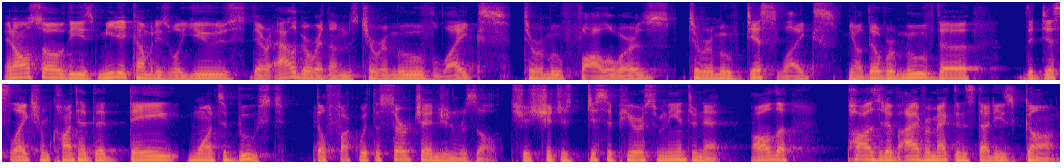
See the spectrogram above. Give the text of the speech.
and also these media companies will use their algorithms to remove likes to remove followers to remove dislikes you know they'll remove the the dislikes from content that they want to boost. They'll fuck with the search engine result. Shit, shit just disappears from the internet. All the positive ivermectin studies gone.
